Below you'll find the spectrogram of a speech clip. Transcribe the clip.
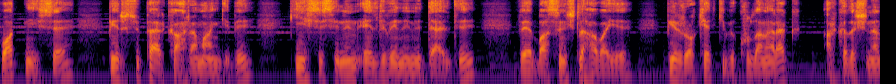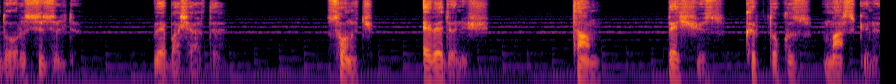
Watney ise bir süper kahraman gibi giysisinin eldivenini deldi ve basınçlı havayı bir roket gibi kullanarak arkadaşına doğru süzüldü. Ve başardı. Sonuç, eve dönüş. Tam 549 Mars günü.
